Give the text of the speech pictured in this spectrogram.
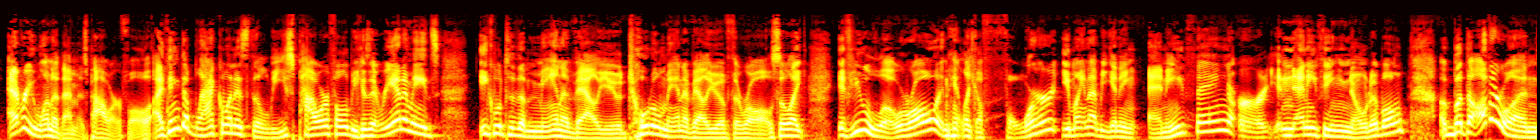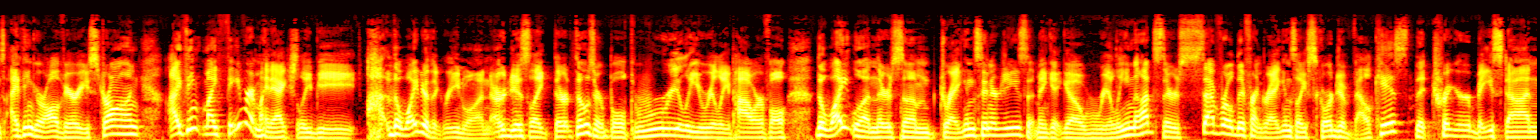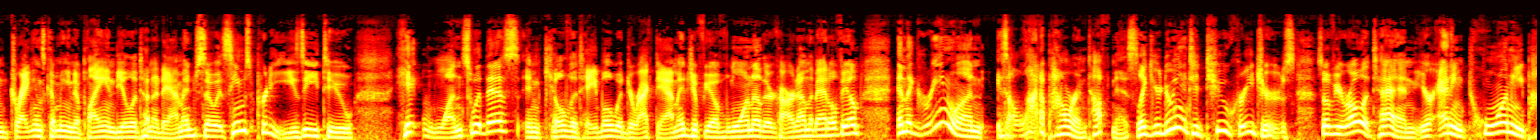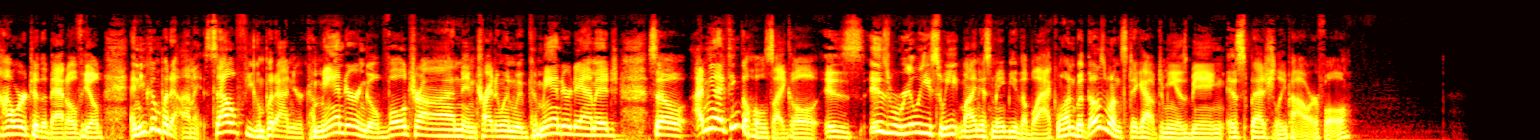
every one of them is powerful. I think the black one is the least powerful because it reanimates equal to the mana value, total mana value of the roll. So like if you low roll and hit like a 4, you might not be getting anything or anything notable. But the other ones I think are all very strong. I think my favorite might actually be uh, the white or the green one are just like those are both really really powerful. The white one there's some dragon synergies that make it go really nuts. There's several different dragons like Scourge of Valkas that trigger based on dragons coming into play and deal a ton of damage. So it seems pretty easy to hit once with this and kill the table with direct damage if you have one other card on the battlefield. And the green one is a lot of power and toughness. Like you're doing it to two creatures. So if you roll a 10, you're adding 20 power to the battlefield and you can put it on itself. You can put it on your commander and go Voltron and try to win with commander damage. So, I mean, I think the whole cycle is, is really sweet minus maybe the black one, but those ones stick out to me as being especially powerful.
